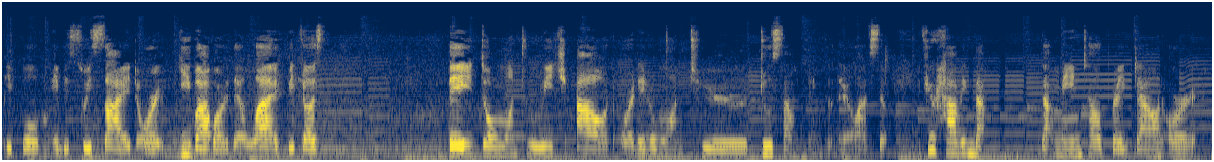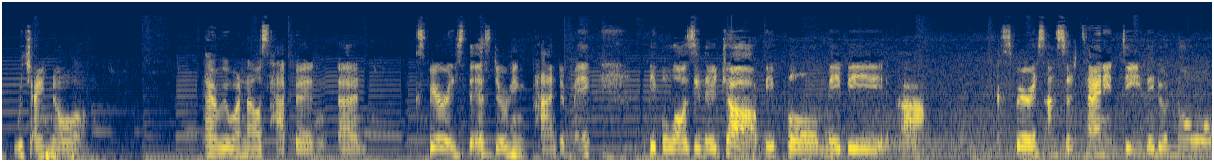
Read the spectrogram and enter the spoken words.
people maybe suicide or give up on their life because they don't want to reach out or they don't want to do something to their life. So if you're having that that mental breakdown or which i know everyone else happened and experienced this during pandemic. People losing their job, people maybe uh, experience uncertainty. They don't know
